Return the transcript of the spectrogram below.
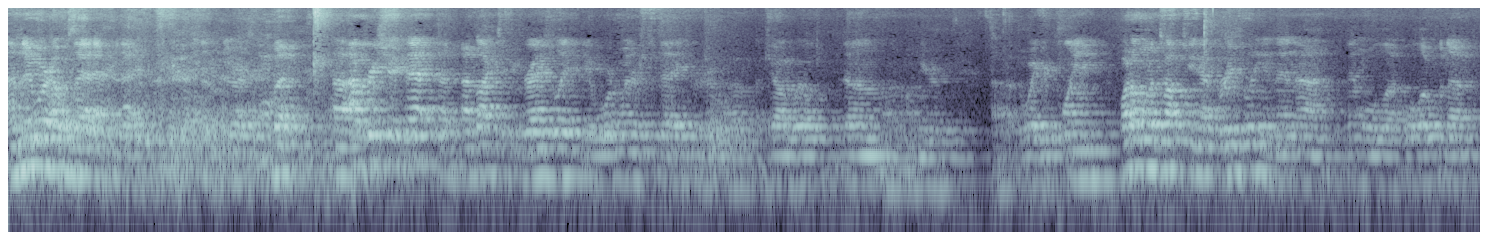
I knew where I was at after that. But uh, I appreciate that. I'd like to congratulate the award winners today for job well done on on your, uh, the way you're playing. What I want to talk to you about briefly, and then, uh, then we'll, uh, we'll open up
